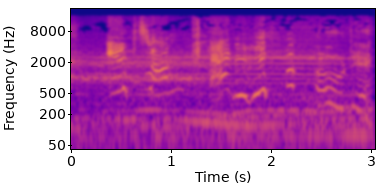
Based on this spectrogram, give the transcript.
It's uncanny! oh dear,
